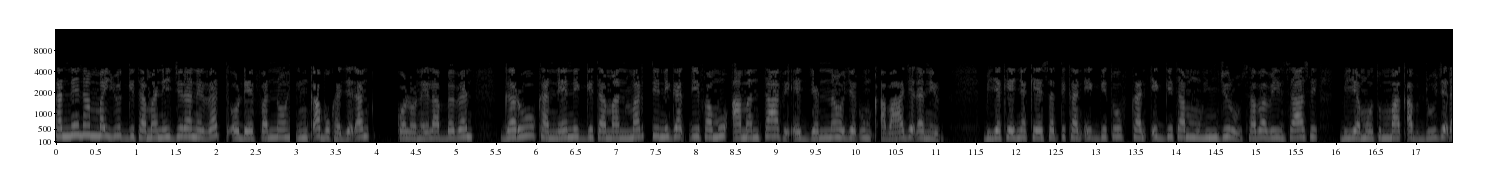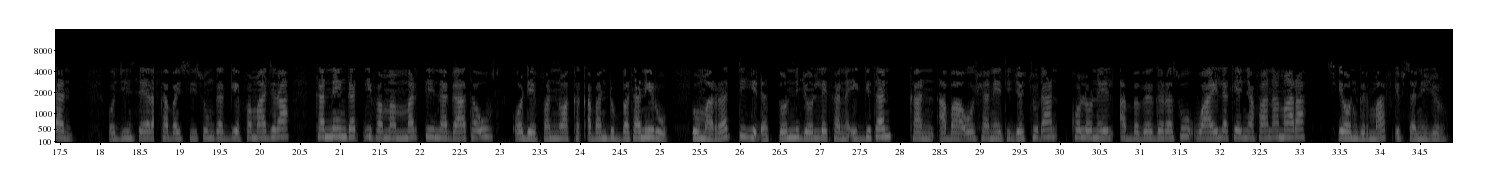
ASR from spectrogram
kanneen ammayyuu eeggatamanii jiran irratti odeeffannoo hin qabu ka jedhan koloneel Abbabeen garuu kanneen eeggataman marti ni gadhiifamuu amantaa fi ejjennoo jedhuun qabaa jedhaniiru. biyya keenya keessatti kan eeggatuuf kan eeggatamu hin jiru sababiinsaas biyya mootummaa qabduu jedhan. Hojiin seera kabachiisuun gaggeeffamaa jira. Kanneen gadhiifaman marti nagaa ta'uus odeeffannoo akka qaban dubbataniiru. Dhumarratti hidhattoonni ijoollee kana eeggatan kan abaa'oo shaneeti jechuudhaan koloneel abbabee garasuu waayila keenya afaan amaaraa tsiyoon girmaaf ibsanii jiru.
